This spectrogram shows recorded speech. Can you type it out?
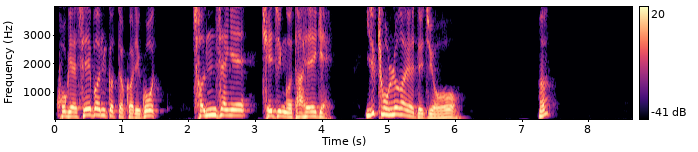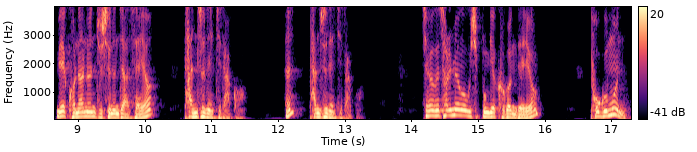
고개 세 번 끄덕거리고 전생에 죄진 거 다 해게 이렇게 올라가야 되죠. 어? 왜 고난은 주시는지 아세요? 단순해지라고. 에? 단순해지라고. 제가 그 설명하고 싶은 게 그건데요. 복음은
